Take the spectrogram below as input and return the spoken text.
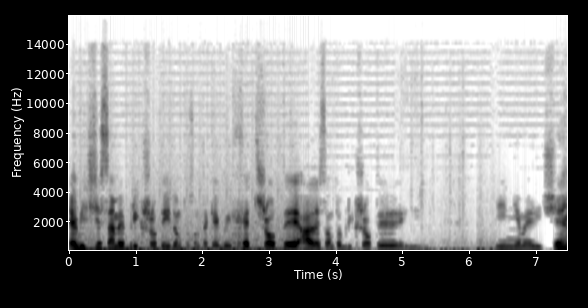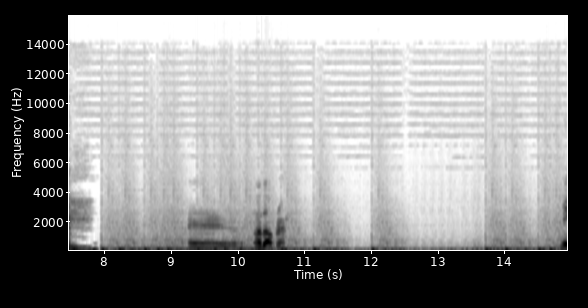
Jak widzicie same brickshoty idą, to są tak jakby headshoty, ale są to brickshoty i, i nie mylić się. Eee, no dobra. Nie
